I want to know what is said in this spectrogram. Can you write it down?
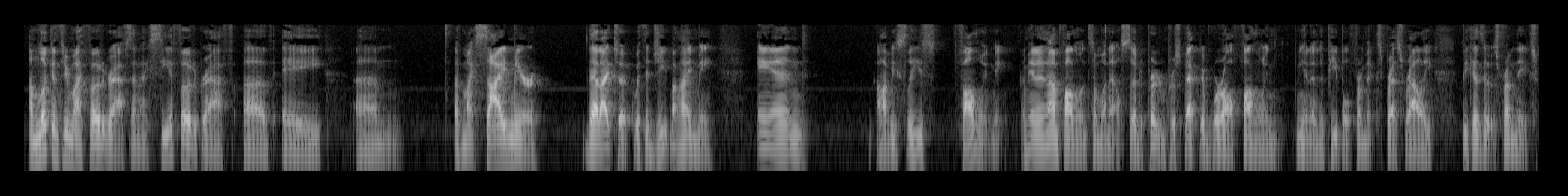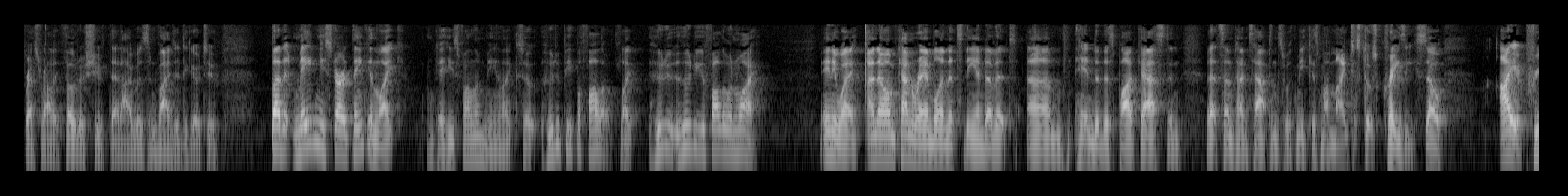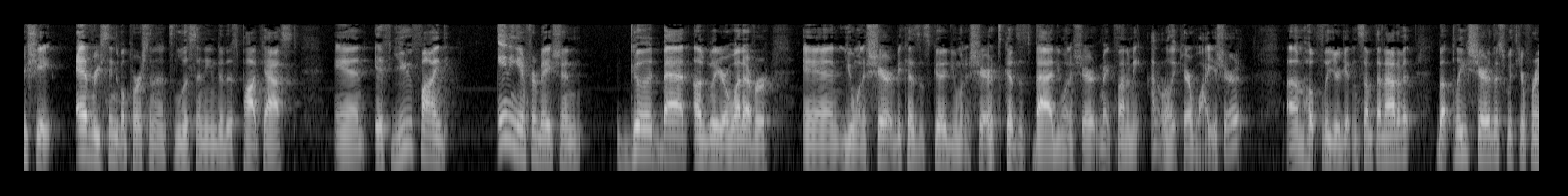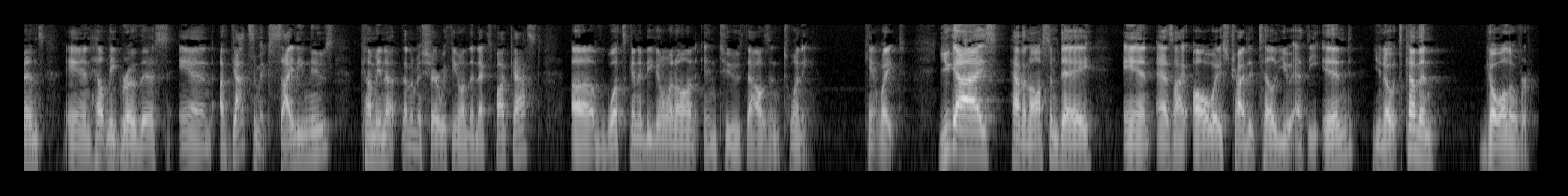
I'm looking through my photographs and I see a photograph of a um, of my side mirror that I took with a Jeep behind me, and obviously he's following me. I mean, and I'm following someone else. So to put it in perspective, we're all following you know the people from Express Rally because it was from the Express Rally photo shoot that I was invited to go to. But it made me start thinking like, okay, he's following me. Like, so who do people follow? Like, who do who do you follow and why? Anyway, I know I'm kind of rambling. It's the end of it, um, end of this podcast, and that sometimes happens with me because my mind just goes crazy. So I appreciate every single person that's listening to this podcast. And if you find any information, good, bad, ugly, or whatever, and you want to share it because it's good, you want to share it because it's bad, you want to share it and make fun of me, I don't really care why you share it. Um, hopefully, you're getting something out of it. But please share this with your friends and help me grow this. And I've got some exciting news coming up that I'm going to share with you on the next podcast of what's going to be going on in 2020. Can't wait. You guys have an awesome day. And as I always try to tell you at the end, you know it's coming. Go all over.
